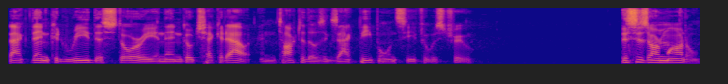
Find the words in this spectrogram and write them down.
back then could read this story and then go check it out and talk to those exact people and see if it was true. This is our model.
